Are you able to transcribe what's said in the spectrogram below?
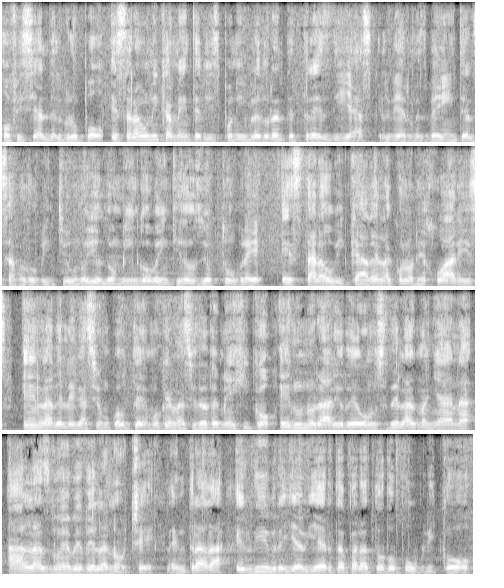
oficial del grupo, estará únicamente disponible durante tres días, el viernes 20, el sábado 21 y el domingo 22 de octubre. Estará ubicada en la colonia Juárez, en la delegación Cuauhtémoc, en la Ciudad de México, en un horario de 11 de la mañana a las 9 de la noche. La entrada es libre y abierta para todo público.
